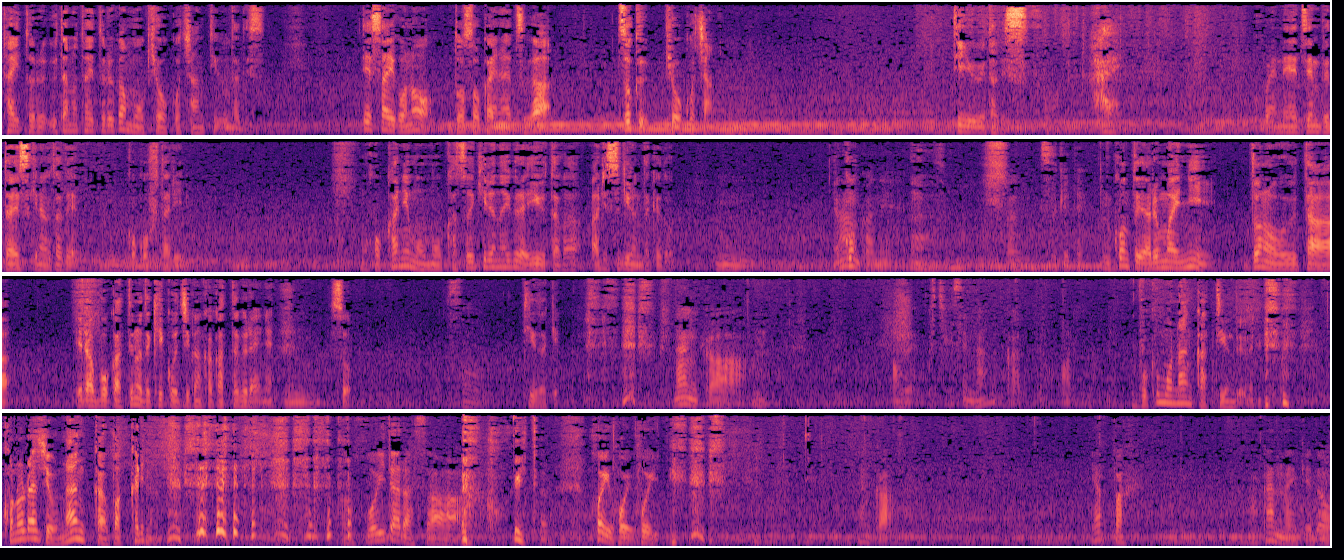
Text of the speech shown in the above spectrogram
タイトル歌のタイトルがもう京子ちゃんっていう歌です、で最後の同窓会のやつが「続京子ちゃん」っていう歌です。はい。これね全部大好きな歌でここ2人。他にももう数えきれないぐらいいい歌がありすぎるんだけど、うん。なんかねううん。続けて。ん、コントやる前にどの歌選ぼうかっていうので結構時間かかったぐらいね。うん。そう。っそう。ていうだけなんかあれ口癖なんかってある？僕もなんかって言うんだよね。このラジオなんかばっかりなの あほいだらさ。ほいだほいほいほい。なんかやっぱわかんないけど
